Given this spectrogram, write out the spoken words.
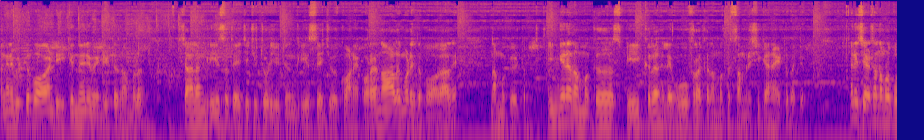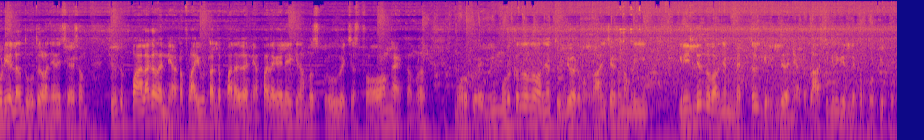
അങ്ങനെ വിട്ടുപോകാണ്ടിരിക്കുന്നതിന് വേണ്ടിയിട്ട് നമ്മൾ ശകലം ഗ്രീസ് തേച്ച് ചുറ്റോട് ചുറ്റും ഗ്രീസ് തേച്ച് വെക്കുവാണെങ്കിൽ കുറേ നാളും കൂടെ ഇത് പോകാതെ നമുക്ക് കിട്ടും. ഇങ്ങനെ നമുക്ക് സ്പീക്കർ അല്ലെ വൂഫറൊക്കെ നമുക്ക് സംരക്ഷിക്കാനായിട്ട് പറ്റും. അതിനുശേഷം നമ്മൾ പൊടിയെല്ലാം തൂത്ത് കളഞ്ഞതിന് ശേഷം ഇത് പലക തന്നെയാണ് കേട്ടോ. ഫ്ലൈവുഡ് അല്ല പലക തന്നെയാണ് പലകയിലേക്ക് നമ്മൾ സ്ക്രൂ വെച്ച് സ്ട്രോങ് ആയിട്ട് നമ്മൾ മുറുക്ക് ഈ മുറുക്കുന്നതെന്ന് പറഞ്ഞാൽ തുല്യമായിട്ട് മുറുക്കും. അതിനുശേഷം നമ്മൾ ഈ ഗ്രില്ലെന്ന് പറഞ്ഞ മെറ്റൽ ഗ്രില്ല് തന്നെയാണ് പ്ലാസ്റ്റിക്കിന്റെ ഗ്രില്ലൊക്കെ പൊട്ടിപ്പോകും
